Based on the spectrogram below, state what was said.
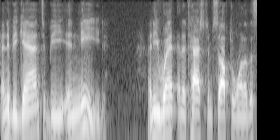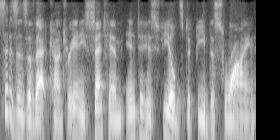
and he began to be in need. And he went and attached himself to one of the citizens of that country, and he sent him into his fields to feed the swine.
